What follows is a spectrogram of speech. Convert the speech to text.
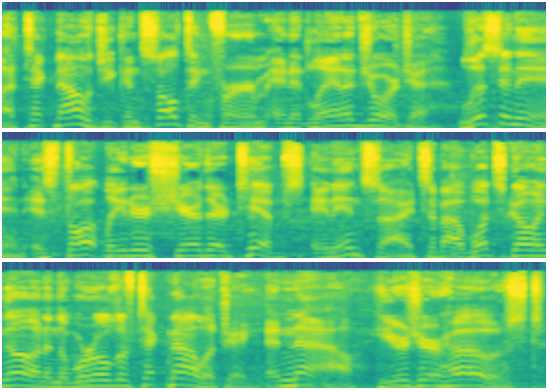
a technology consulting firm in Atlanta, Georgia. Listen in as thought leaders share their tips and insights about what's going on in the world of technology. And now, here's your host,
